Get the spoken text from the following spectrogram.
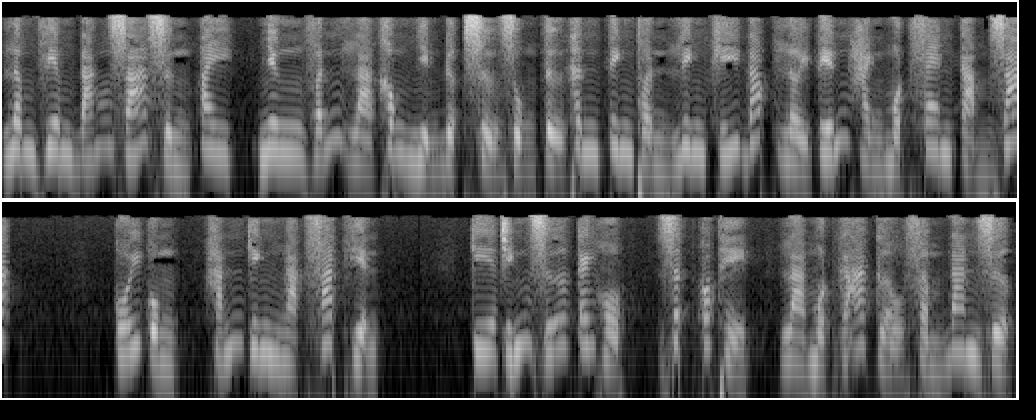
Lâm viêm đáng giá dừng tay, nhưng vẫn là không nhịn được sử dụng tự thân tinh thuần linh khí đáp lời tiến hành một phen cảm giác. Cuối cùng, hắn kinh ngạc phát hiện. Kia chính giữa cái hộp, rất có thể là một gã cửa phẩm đan dược.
